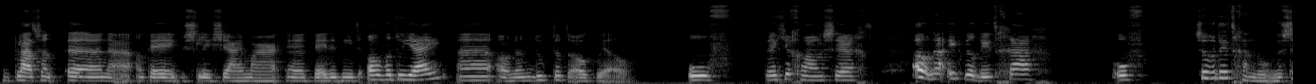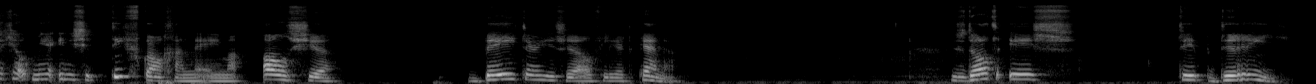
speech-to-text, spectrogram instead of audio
In plaats van, uh, nou oké, beslis jij maar, uh, ik weet het niet. Oh, wat doe jij? Uh, oh, dan doe ik dat ook wel. Of dat je gewoon zegt, oh, nou ik wil dit graag. Of zullen we dit gaan doen? Dus dat je ook meer initiatief kan gaan nemen als je beter jezelf leert kennen. Dus dat is tip 3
